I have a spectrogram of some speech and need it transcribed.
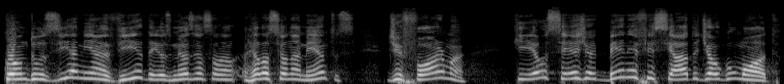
conduzir a minha vida e os meus relacionamentos de forma que eu seja beneficiado de algum modo.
